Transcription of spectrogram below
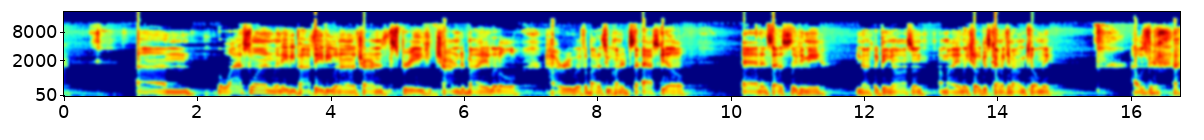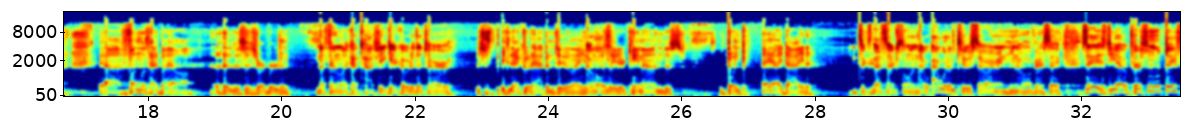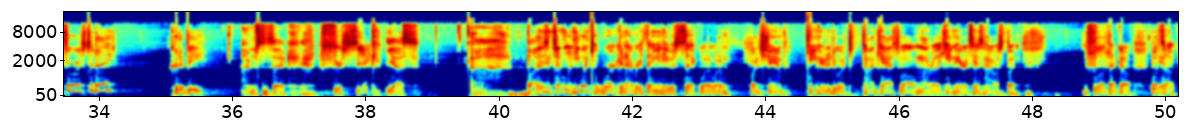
Um, the last one, when AV popped, AV went on a charm spree, charmed my little Taru with about a 200 staff skill. And instead of sleeping me, you know, like being awesome, my link shell just kind of came out and killed me. I was very, uh, fun was had by all. this is a short version. Nothing like a Tachi Gekko to the Taru. It's just exactly what happened too. My link shell leader came out and just doink. Hey, I died. That's, that's excellent. I, I would have too, so I mean, you know, what can I say? Zays, do you have a personal update for us today? Could it be? I'm sick. You're sick? yes. But Ladies and gentlemen, he went to work and everything, and he was sick. What a what a what a champ! Came here to do a t- podcast. Well, not really came here. It's his house, but we'll let that go. What's Yeah. up?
